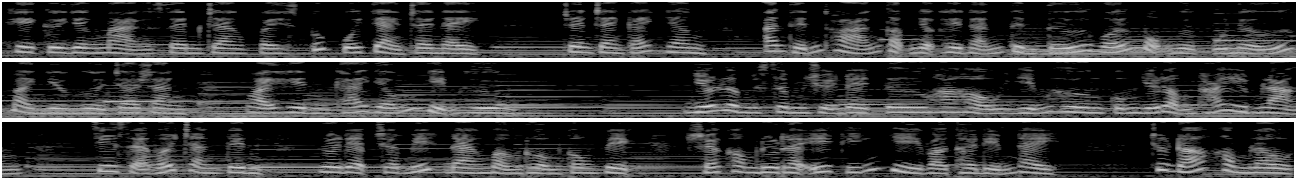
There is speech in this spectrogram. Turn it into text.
khi cư dân mạng xem trang Facebook của chàng trai này. Trên trang cá nhân, anh thỉnh thoảng cập nhật hình ảnh tình tứ với một người phụ nữ mà nhiều người cho rằng ngoại hình khá giống Diễm Hương. Giữa lùm xùm chuyện đời tư, Hoa hậu Diễm Hương cũng giữ động thái im lặng. Chia sẻ với trang tin, người đẹp cho biết đang bận rộn công việc, sẽ không đưa ra ý kiến gì vào thời điểm này. Trước đó không lâu,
